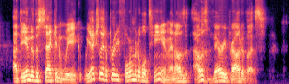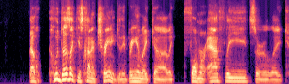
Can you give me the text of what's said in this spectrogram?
at the end of the second week, we actually had a pretty formidable team, and I was I was very proud of us. Now, who does like these kind of training? Do they bring in like uh like former athletes or like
